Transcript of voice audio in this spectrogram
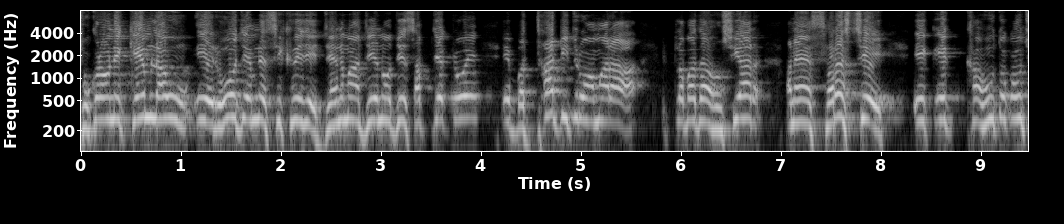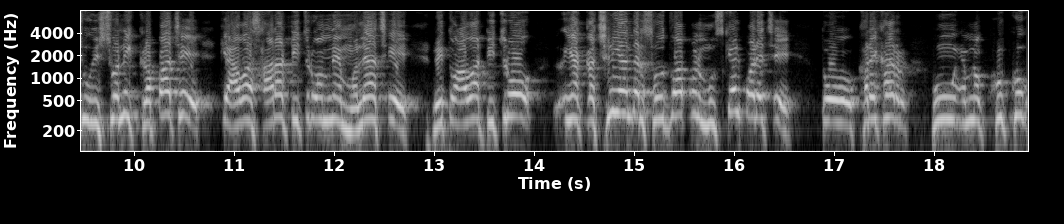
છોકરાઓને કેમ લાવવું એ રોજ એમને શીખવે છે. જેનમાં જેનો જે સબ્જેક્ટ હોય એ બધા ટીચરો અમારા એટલા બધા હોશિયાર અને સરસ છે. એક એક હું તો કહું છું, ઈશ્વરની કૃપા છે કે આવા સારા ટીચરો અમને મળ્યા છે. નહીં તો આવા ટીચરો અહીંયા કચ્છની અંદર શોધવા પણ મુશ્કેલ પડે છે. તો ખરેખર હું એમનો ખૂબ ખૂબ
